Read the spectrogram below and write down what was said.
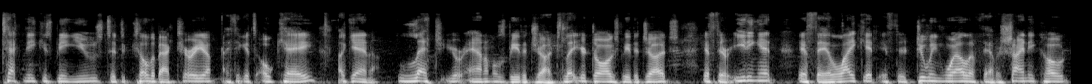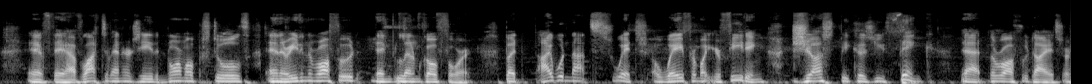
technique is being used to, to kill the bacteria, I think it's okay. Again, let your animals be the judge. Let your dogs be the judge. If they're eating it, if they like it, if they're doing well, if they have a shiny coat, if they have lots of energy, the normal stools, and they're eating the raw food, then let them go for it. But I would not switch away from what you're feeding just because you think that the raw food diets are,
